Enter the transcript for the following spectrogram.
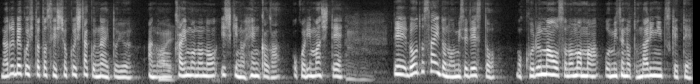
なるべく人と接触したくないという、あの、はい買い物の意識の変化が起こりまして、うんうんで、ロードサイドのお店ですと、もう車をそのままお店の隣につけて、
